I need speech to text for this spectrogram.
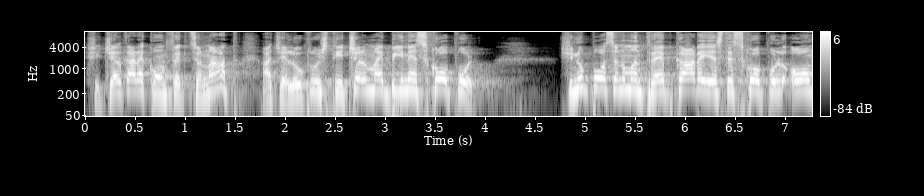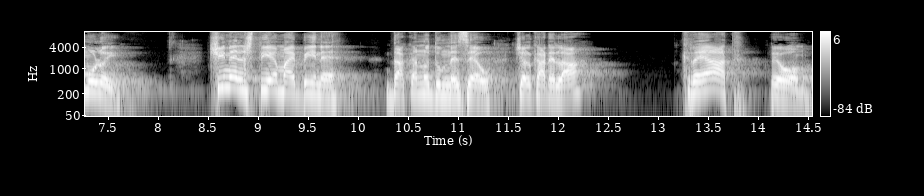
Și cel care a confecționat acel lucru știe cel mai bine scopul. Și nu pot să nu mă întreb care este scopul omului. Cine îl știe mai bine dacă nu Dumnezeu, cel care l-a creat pe om?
